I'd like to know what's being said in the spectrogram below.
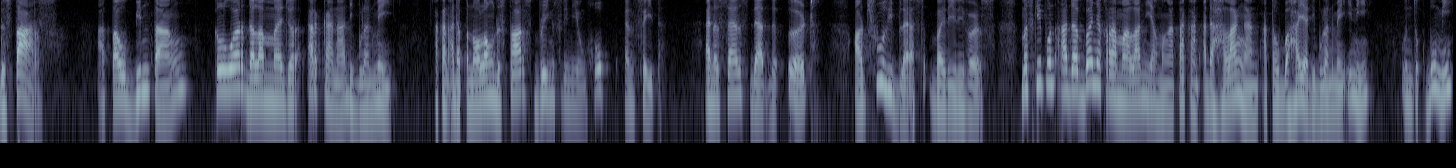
The Stars atau bintang keluar dalam Major Arcana di bulan Mei. Akan ada penolong The Stars brings renew hope and faith and a sense that the earth are truly blessed by the universe. Meskipun ada banyak ramalan yang mengatakan ada halangan atau bahaya di bulan Mei ini, untuk bumi,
